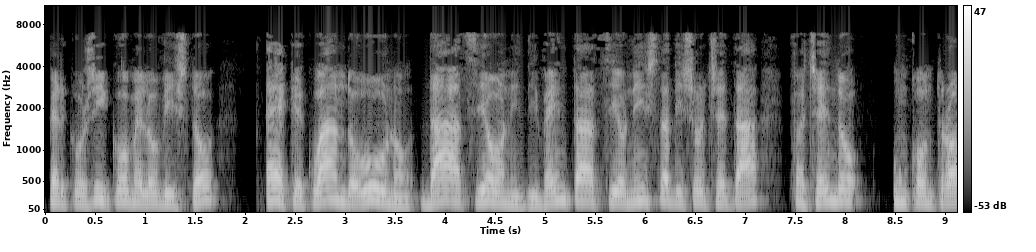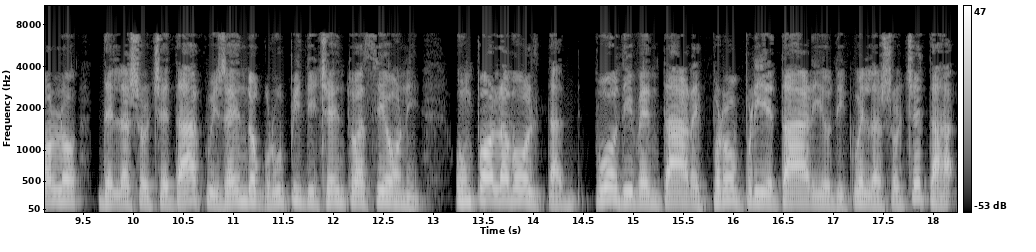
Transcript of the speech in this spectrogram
per così come l'ho visto è che quando uno da azioni diventa azionista di società facendo un controllo della società acquisendo gruppi di 100 azioni. Un po' alla volta può diventare proprietario di quella società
